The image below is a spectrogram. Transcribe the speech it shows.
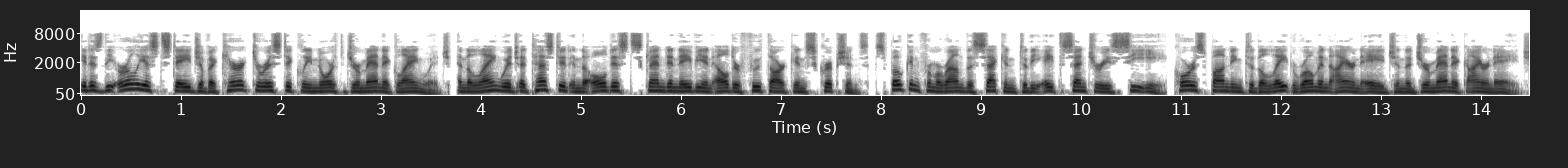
It is the earliest stage of a characteristically North Germanic language, and the language attested in the oldest Scandinavian Elder Futhark inscriptions, spoken from around the 2nd to the 8th centuries CE corresponding to the late Roman Iron Age and the Germanic Iron Age.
